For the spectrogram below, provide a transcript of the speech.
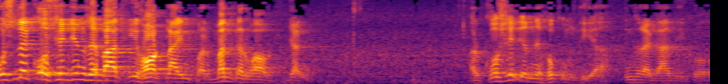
اس نے کوسیجن سے بات کی ہاٹ لائن پر، بند کرواؤ جنگ۔ اور کوسیجن نے حکم دیا اندرا گاندھی کو۔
